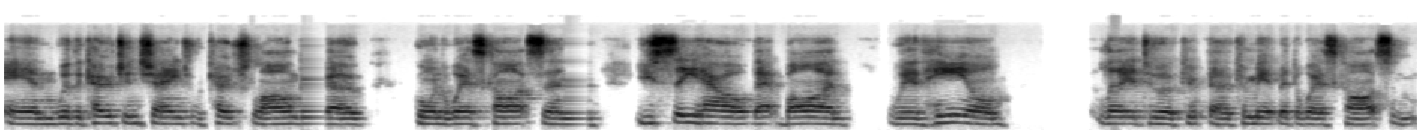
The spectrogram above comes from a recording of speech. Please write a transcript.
And with the coaching change with Coach Longo going to Wisconsin, you see how that bond with him led to a, a commitment to Wisconsin.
